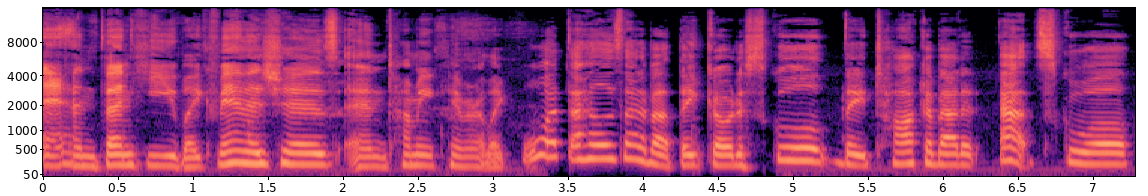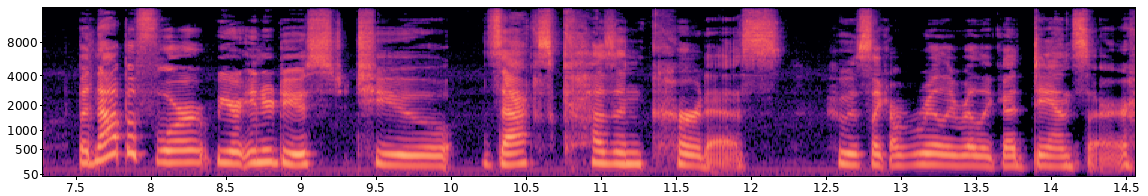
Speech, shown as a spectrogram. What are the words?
And then he like vanishes and Tommy and Kim are like, what the hell is that about? They go to school, they talk about it at school, but not before we are introduced to Zack's cousin Curtis, who is like a really, really good dancer.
